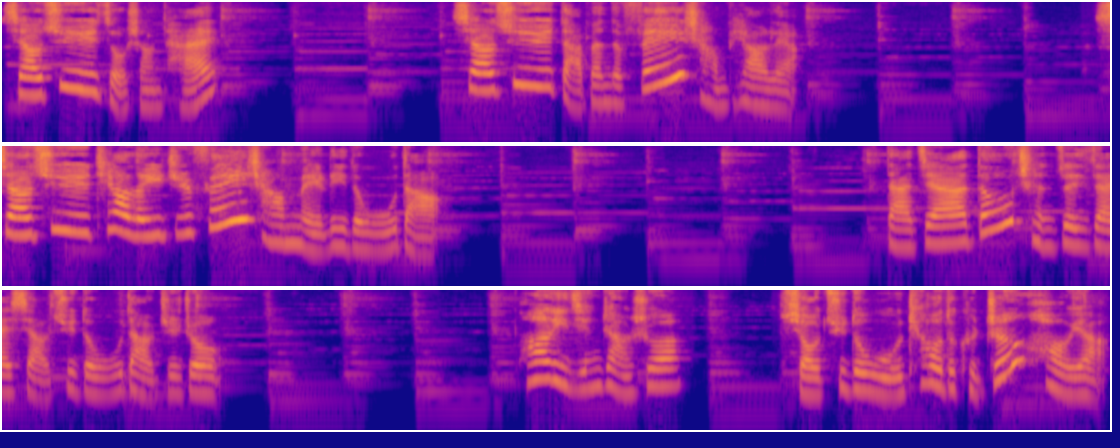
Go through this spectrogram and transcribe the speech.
小趣走上台，小趣打扮的非常漂亮。小趣跳了一支非常美丽的舞蹈，大家都沉醉在小趣的舞蹈之中。花栗警长说：“小趣的舞跳的可真好呀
